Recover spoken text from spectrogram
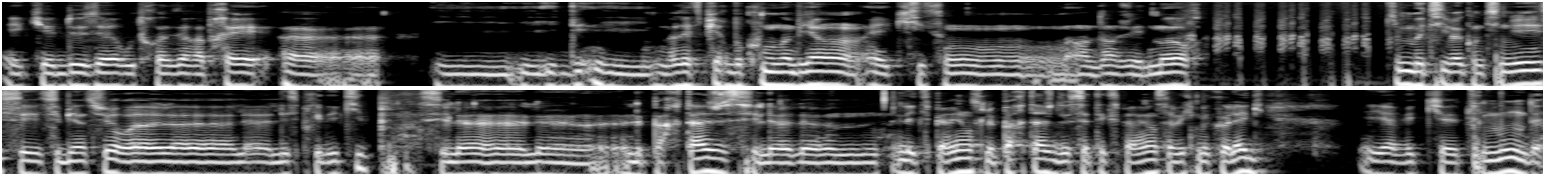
et que deux heures ou trois heures après, euh, ils, ils, ils, respirent beaucoup moins bien et qui sont en danger de mort. Qui motive à continuer, c'est bien sûr euh, l'esprit d'équipe, c'est le, le, partage, c'est l'expérience, le, le partage de cette expérience avec mes collègues et avec euh, tout le monde,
